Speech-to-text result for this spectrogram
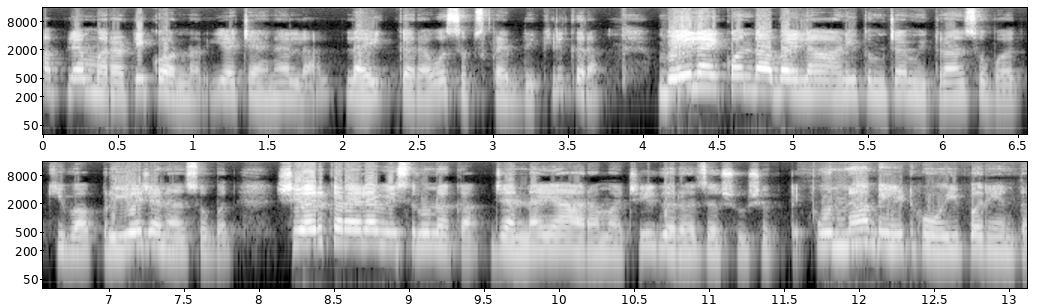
आपल्या मराठी कॉर्नर या चॅनलला लाईक करा व सबस्क्राईब देखील करा. बेल आयकॉन दाबायला आणि तुमच्या मित्रांसोबत किंवा प्रियजनांसोबत शेअर करायला विसरू नका ज्यांना या आरामाची गरज असू शकते. पुन्हा भेट होईपर्यंत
